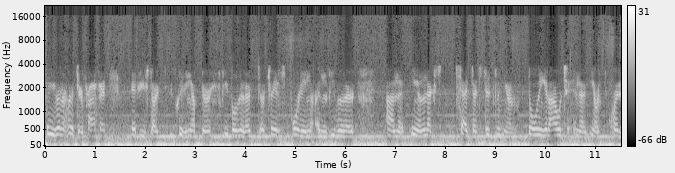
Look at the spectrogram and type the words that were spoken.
So you're going to hurt their profits if you start cleaning up their people that are, are transporting and people that are on the you know the next set that's just, you know doling it out in the you know quite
